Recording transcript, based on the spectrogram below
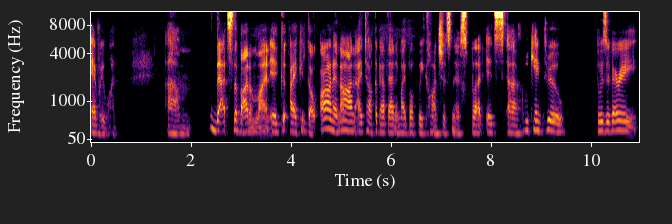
everyone. Um, that's the bottom line. It, I could go on and on. I talk about that in my book, We Consciousness, but it's, uh, we came through, it was a very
